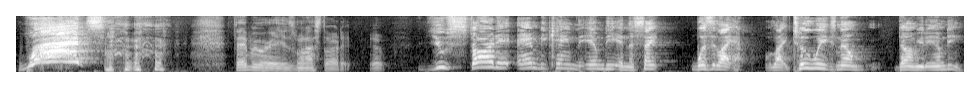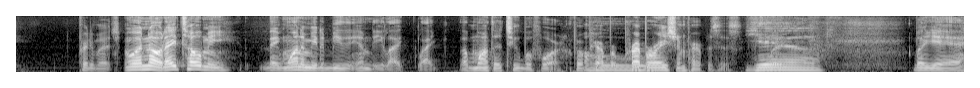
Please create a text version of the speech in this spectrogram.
What? February is when I started. Yep. you started and became the MD in the same. Was it like like two weeks now? Dom, you the MD. Pretty much. Well, no, they told me they wanted me to be the MD like like a month or two before for prep- Oh. preparation purposes. Yeah. But yeah,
